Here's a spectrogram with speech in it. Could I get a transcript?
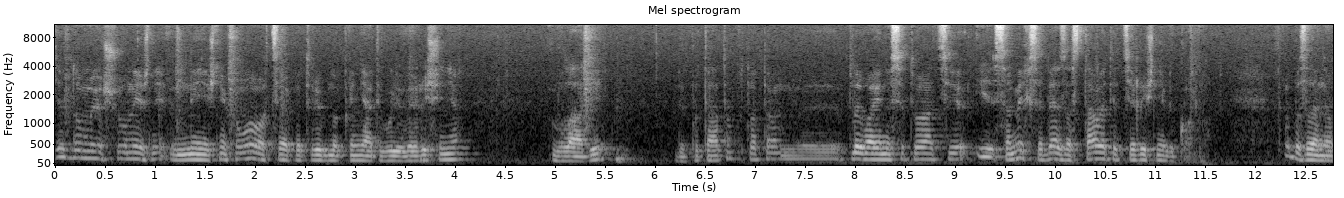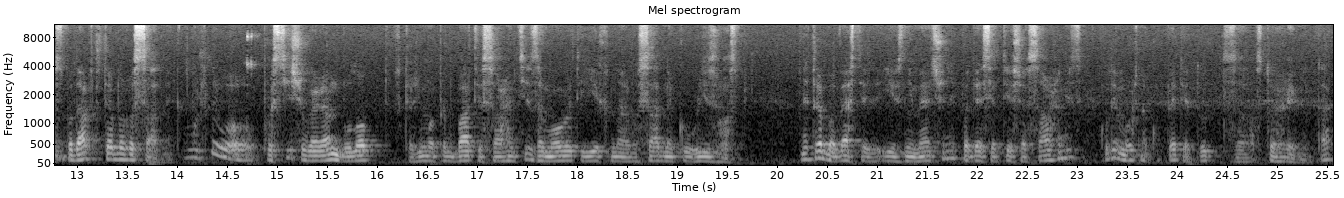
Я думаю, що в нинішніх умовах це потрібно прийняти вольове рішення влади, депутатам, хто там е, впливає на ситуацію, і самих себе заставити це рішення виконувати. Треба зелене господарство, треба розсадник. Можливо, простіший варіант було б, скажімо, придбати саджанці, замовити їх на розсаднику у лісгоспі. Не треба вести їх з Німеччини по 10 тисяч саджанець, коли можна купити тут за 100 гривень. Так?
